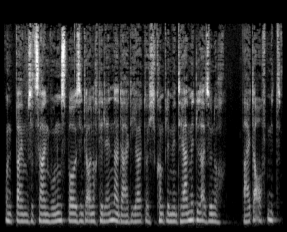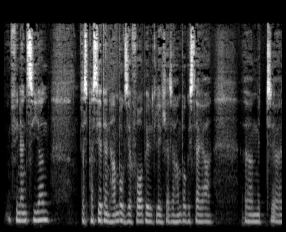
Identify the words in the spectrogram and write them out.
Und beim sozialen Wohnungsbau sind ja auch noch die Länder da, die ja durch Komplementärmittel also noch weiter auch mitfinanzieren. Das passiert in Hamburg sehr vorbildlich. Also Hamburg ist da ja äh, mit äh,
